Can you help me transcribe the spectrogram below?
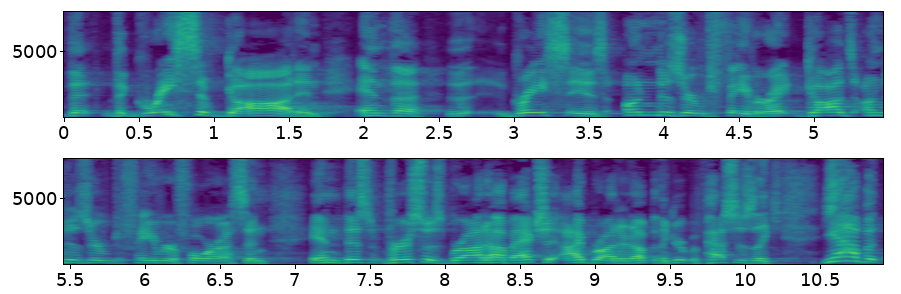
the, the grace of God and, and the, the grace is undeserved favor, right? God's undeserved favor for us. And, and this verse was brought up. Actually, I brought it up in the group of pastors like, yeah, but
